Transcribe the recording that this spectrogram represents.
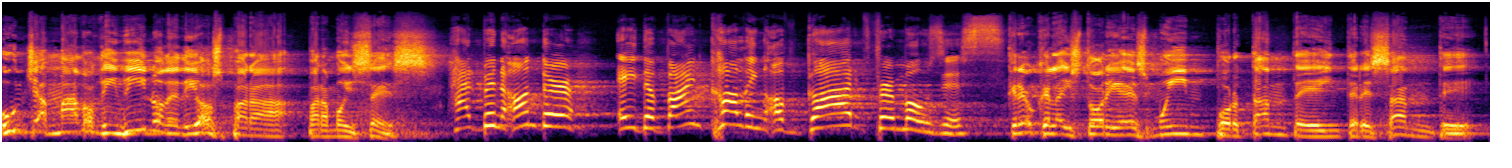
un llamado divino de Dios para, para Moisés. had been under a divine calling of God for Moses. Creo que la historia es muy importante e interesante.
